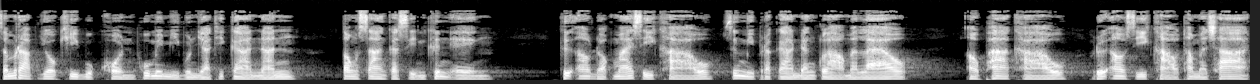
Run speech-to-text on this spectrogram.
สำหรับโยคีบุคคลผู้ไม่มีบุญญาธิการนั้น ต้องสร้างกสินขึ้นเอง คือเอาดอกไม้สีขาวซึ่งมีประการดังกล่าวมาแล้ว เอาผ้าขาวหรือเอาสีขาวธรรมชาติ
